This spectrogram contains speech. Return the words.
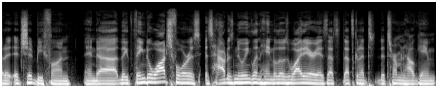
But it, it should be fun. And uh, the thing to watch for is, is how does New England handle those wide areas? That's that's going to determine how game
